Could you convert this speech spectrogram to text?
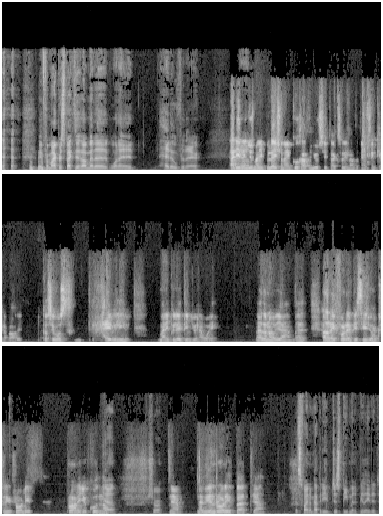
I mean, from my perspective, I'm gonna want to head over there. I didn't Um, use manipulation. I could have used it actually now that I'm thinking about it because it was heavily manipulating you in a way. I don't know. Yeah, I, I don't know if for NPCs you actually roll it. Probably you could, no? Yeah, sure, Yeah. I didn't roll it, but yeah. That's fine. I'm happy to just be manipulated.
